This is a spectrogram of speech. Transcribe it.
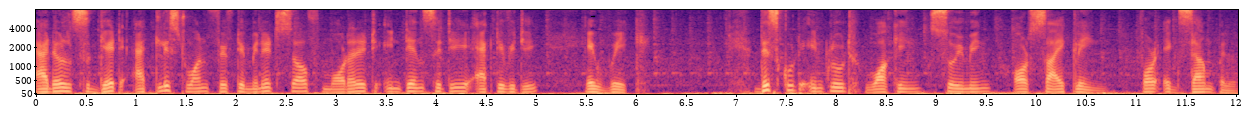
adults get at least 150 minutes of moderate intensity activity a week. This could include walking, swimming, or cycling, for example.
